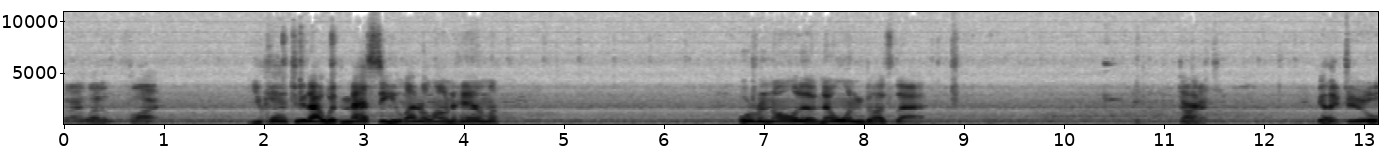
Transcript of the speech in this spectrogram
then I let it fly. You can't do that with Messi, let alone him. Or Ronaldo. No one does that. Darn it. Yeah, they do.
